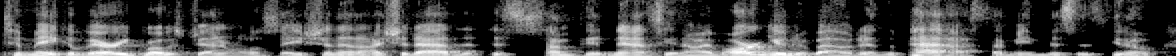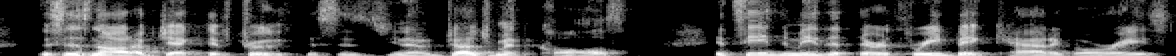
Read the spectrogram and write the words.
to make a very gross generalization, and I should add that this is something that Nancy and I have argued about in the past. I mean, this is, you know, this is not objective truth. This is, you know, judgment calls. It seemed to me that there are three big categories.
